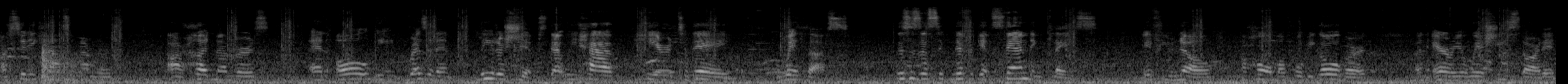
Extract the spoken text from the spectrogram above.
our city council members, our HUD members, and all the resident leaderships that we have here today with us. This is a significant standing place, if you know, a home of Whoopi Goldberg, an area where she started.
